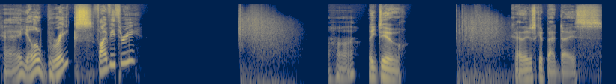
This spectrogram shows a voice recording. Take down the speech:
Okay, yellow breaks 5v3? Uh-huh. They do. Okay, they just get bad dice.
